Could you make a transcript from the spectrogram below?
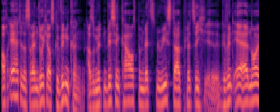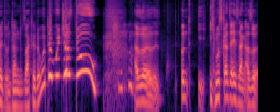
auch er hätte das Rennen durchaus gewinnen können. Also mit ein bisschen Chaos beim letzten Restart plötzlich äh, gewinnt er erneut und dann sagt er, what did we just do? also und ich, ich, muss ganz ehrlich sagen, also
